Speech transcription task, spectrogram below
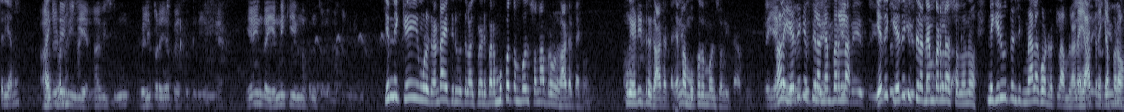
சரியாண்ணே? Thank you, already madam. நீங்க எல்லா விஷயமும் வெளிப்படையா பேச தெரியுங்க ஏன் இந்த எண்ணிக்கையை மாத்திரம் சொல்ல மாட்டேங்கிறீங்க? இன்னைக்கு உங்களுக்கு ரெண்டாயிரத்தி இருபத்தி நாலு பின்னாடி பாருங்க முப்பத்தொம்பது சொன்னா அப்புறம் உங்களுக்கு ஹார்ட் அட்டாக் வந்து உங்க எடிட்டருக்கு ஹார்ட் அட்டாக் என்ன முப்பத்தொம்பது சொல்லிட்டா? அப்படி அதனால எதுக்கு சில நம்பர்ல- எதுக்கு எதுக்கு சில நம்பர்லாம் சொல்லணும்? இன்னைக்கு இருபத்தஞ்சுக்கு மேல கூட இருக்கலாம்ல யாத்திரைக்கு அப்புறம்.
